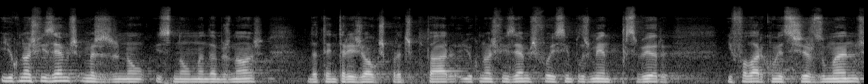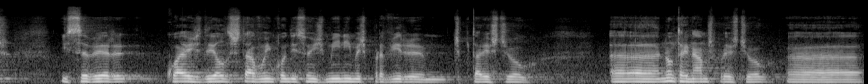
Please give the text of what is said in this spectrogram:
E o que nós fizemos, mas não, isso não mandamos nós, ainda tem três jogos para disputar, e o que nós fizemos foi simplesmente perceber e falar com esses seres humanos e saber quais deles estavam em condições mínimas para vir hum, disputar este jogo. Uh, não treinámos para este jogo, uh,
